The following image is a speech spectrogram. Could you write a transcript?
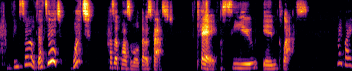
I don't think so. That's it. What? How's that possible? That was fast. Okay, I'll see you in class. Bye-bye.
